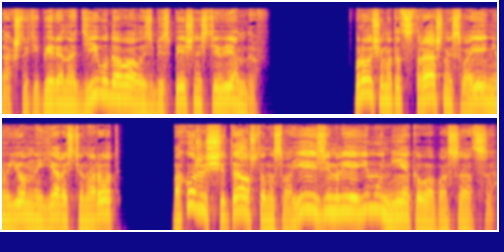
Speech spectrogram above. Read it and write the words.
так что теперь она диву давалась беспечности вендов. Впрочем, этот страшный своей неуемной яростью народ, похоже, считал, что на своей земле ему некого опасаться.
